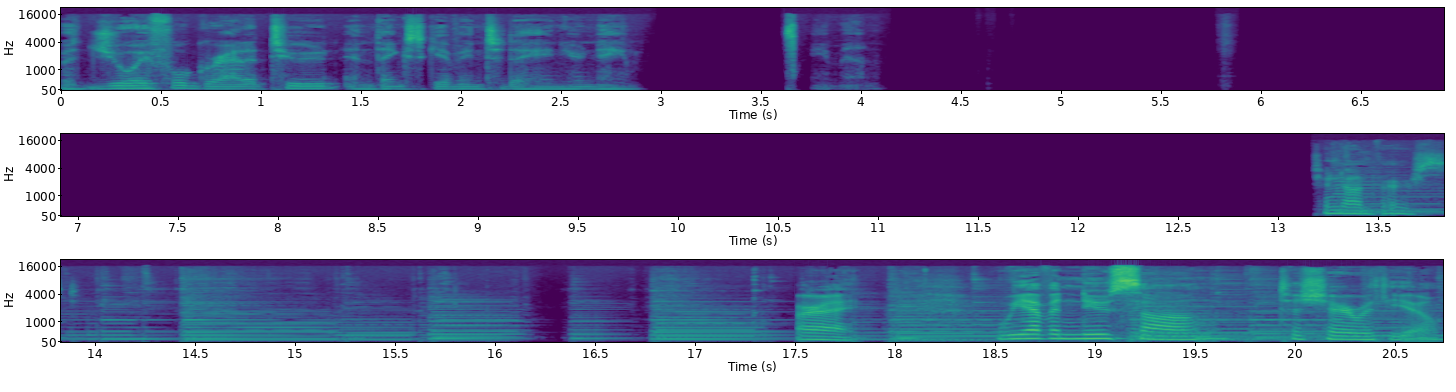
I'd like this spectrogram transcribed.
with joyful gratitude and thanksgiving today in your name. Amen. Turn on first. All right. We have a new song to share with you.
